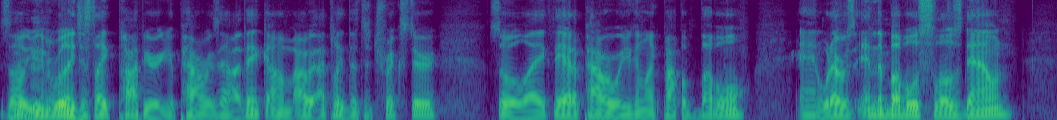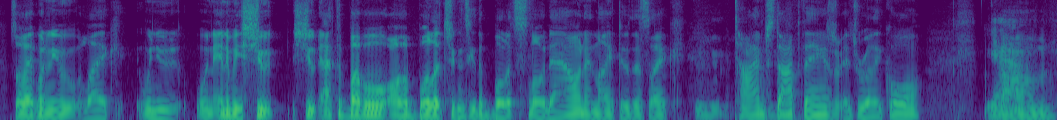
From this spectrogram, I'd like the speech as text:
So you Mhm. can really just like pop your, your powers out. I think um I, I played the, the trickster. So like they had a power where you can like pop a bubble and whatever's in the Mhm. bubble slows down. So like when you like when you when enemies shoot shoot at the bubble, all the bullets you can see the bullets slow down and like do this like Mhm. time stop thing is it's really cool. Yeah. Um,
